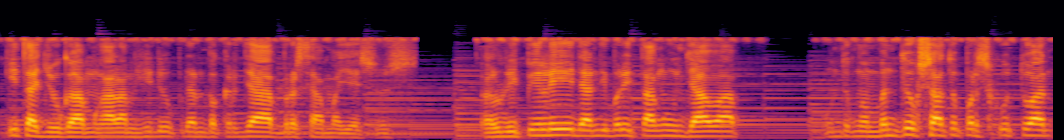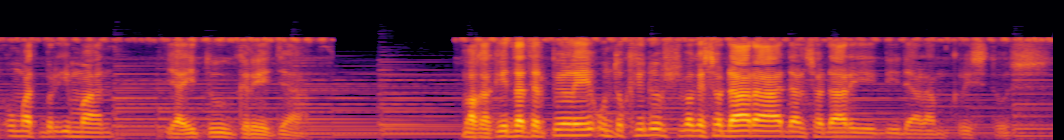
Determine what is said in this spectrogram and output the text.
kita juga mengalami hidup dan bekerja bersama Yesus, lalu dipilih dan diberi tanggung jawab untuk membentuk satu persekutuan umat beriman, yaitu gereja. Maka kita terpilih untuk hidup sebagai saudara dan saudari di dalam Kristus.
